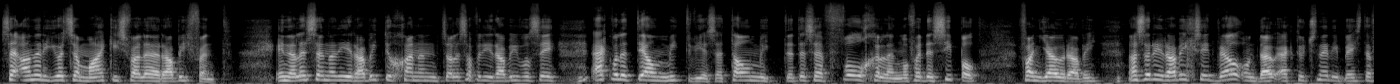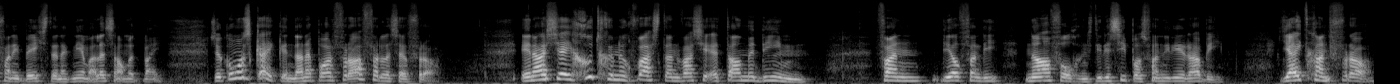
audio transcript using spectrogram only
sy ander Joodse maatjies vir hulle 'n rabbi vind. En hulle sou na die rabbi toe gaan en hulle sou vir die rabbi wil sê ek wil 'n talmid wees, 'n talmid. Dit is 'n volgeling of 'n disipel van jou rabbi. Dan sou die rabbi gesê wel onthou ek toets net die beste van die beste en ek neem hulle saam met my. So kom ons kyk en dan 'n paar vrae vir hulle sou vra. En as jy goed genoeg was, dan was jy 'n talmidim van deel van die navolgings, die disippels van hierdie rabbi jy het gaan vra.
